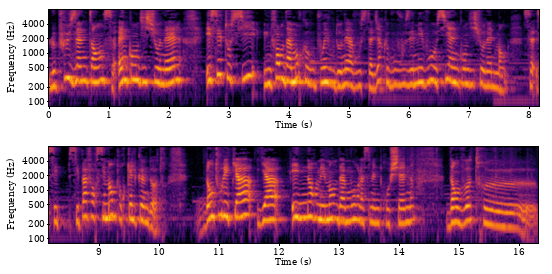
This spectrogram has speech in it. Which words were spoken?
le plus intense, inconditionnel. Et c'est aussi une forme d'amour que vous pouvez vous donner à vous, c'est-à-dire que vous vous aimez vous aussi inconditionnellement. C'est pas forcément pour quelqu'un d'autre. Dans tous les cas, il y a énormément d'amour la semaine prochaine dans votre, euh,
